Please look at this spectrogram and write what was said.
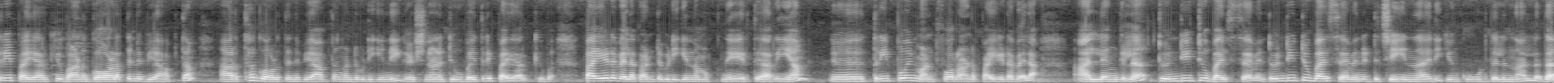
three pi r ക്യൂബാണ് ഗോളത്തിന്റെ വ്യാപ്തം. അർദ്ധഗോളത്തിന്റെ വ്യാപ്തം കണ്ടുപിടിക്കേണ്ട ഇക്വേഷനാണ് two by three pi r cube പൈയുടെ വില കണ്ടുപിടിക്കാൻ നമുക്ക് നേരത്തെ അറിയാം. ത്രീ പോയിന്റ് വൺ ഫോർ ആണ് പൈയുടെ വില. അല്ലെങ്കിൽ twenty two by seven twenty two by seven ഇട്ട് ചെയ്യുന്നതായിരിക്കും കൂടുതലും നല്ലത്.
